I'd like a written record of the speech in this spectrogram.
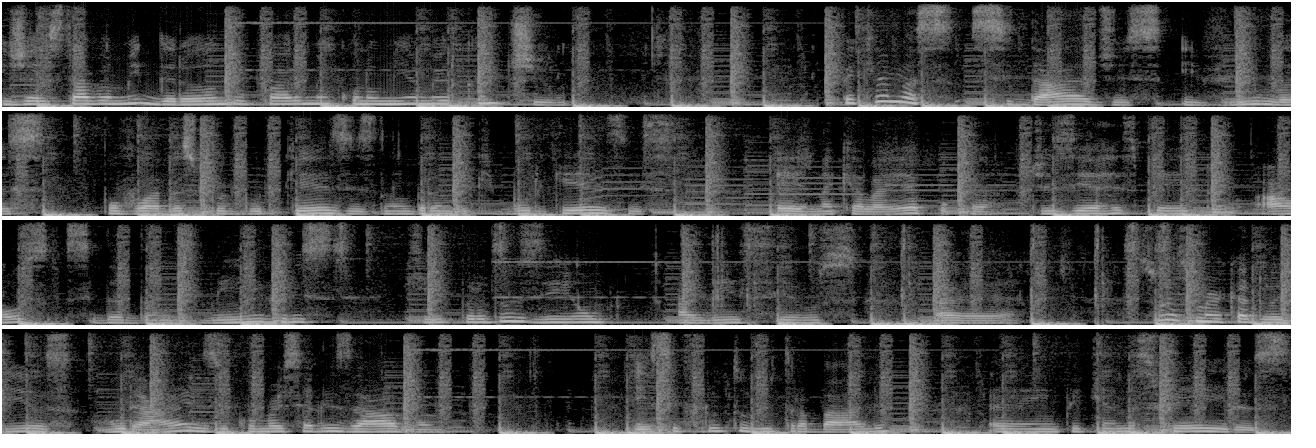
e já estava migrando para uma economia mercantil. Pequenas cidades e vilas povoadas por burgueses, lembrando que burgueses é, naquela época dizia respeito aos cidadãos livres que produziam ali seus, é, suas mercadorias rurais e comercializavam esse fruto do trabalho é, em pequenas feiras,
